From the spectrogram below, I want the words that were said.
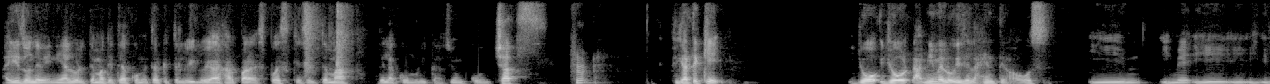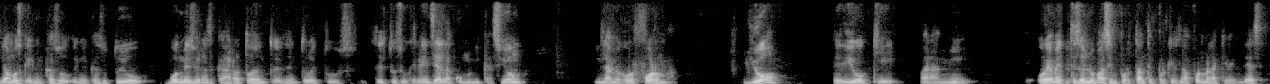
Ahí es donde venía lo, el tema que te iba a comentar, que te lo, lo voy a dejar para después, que es el tema de la comunicación con chats. Fíjate que yo, yo, a mí me lo dice la gente, a vos, y, y, me, digamos que en el, caso, en el caso tuyo, vos mencionas cada rato dentro, dentro de, tus, de tus sugerencias la comunicación y la mejor forma. Yo te digo que para mí, obviamente eso es lo más importante porque es la forma en la que vendes,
